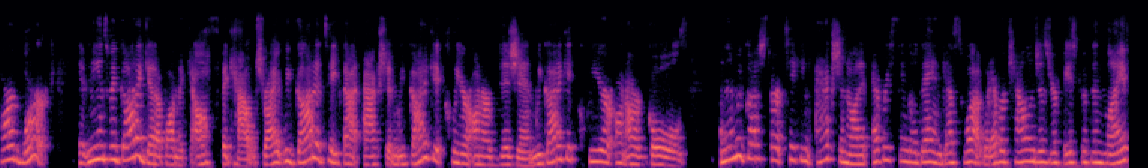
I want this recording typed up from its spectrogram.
hard work. It means we've got to get up on the off the couch right? We've got to take that action. We've got to get clear on our vision. We've got to get clear on our goals and then we've got to start taking action on it every single day and guess what whatever challenges you're faced with in life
